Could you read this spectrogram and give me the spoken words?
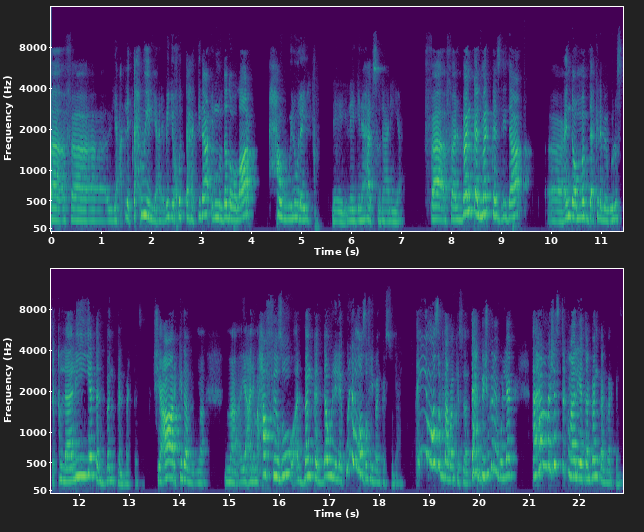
ف, يعني للتحويل يعني. بيجي يخدها كده إنه ده دولار حولوا لي لجنيهات سودانية. ف... فالبنك المركزي ده عندهم مبدأ كده بيقولوا استقلالية البنك المركزي. شعار كده يعني محفظوا البنك الدولي لكل موظفي بنك السودان. أي موظف بتاع بنك السودان. تحبشه كده يقول لك أهم شيء استقلالية البنك المركزي.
